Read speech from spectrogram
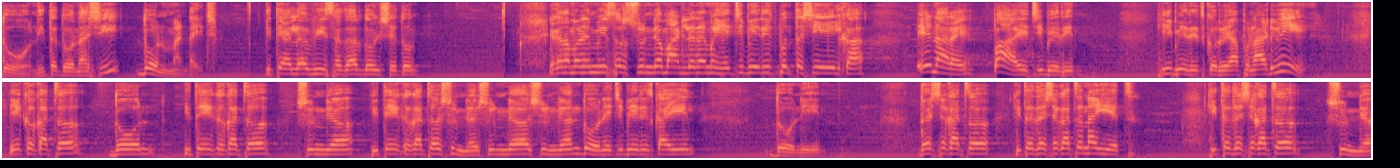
दोन. इथं दोनाशी दोन मांडायचे. इथे आलं वीस हजार दोनशे दोन. एखादा म्हणे मी सर शून्य मांडलं नाही मग ह्याची बेरीज पण तशी येईल का? येणार आहे. पहा ह्याची बेरीज. ही बेरीज करूया आपण आडवी. एककाचं दोन इथे एककाचं शून्य इथे एककाचं शून्य शून्य शून्य आणि दोन. याची बेरीज काय येईल? दोन येईल. दशकाचं इथं दशकाचं नाही आहेच इथं दशकाचं शून्य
